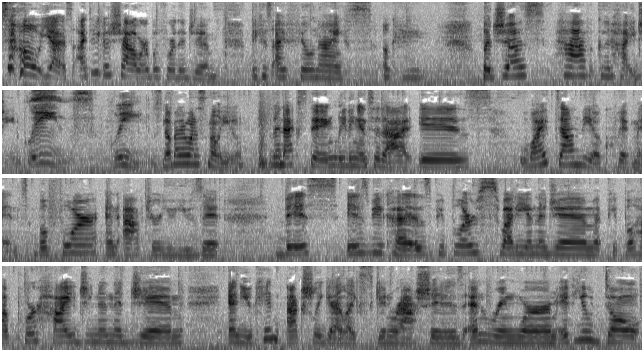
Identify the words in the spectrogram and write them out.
So, yes, I take a shower before the gym because I feel nice, okay? But just have good hygiene, please, please. Nobody wanna smell you. The next thing leading into that is wipe down the equipment before and after you use it this is because people are sweaty in the gym, people have poor hygiene in the gym, and you can actually get like skin rashes and ringworm if you don't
